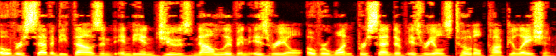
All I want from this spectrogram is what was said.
Over 70,000 Indian Jews now live in Israel over 1% of Israel's total population.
